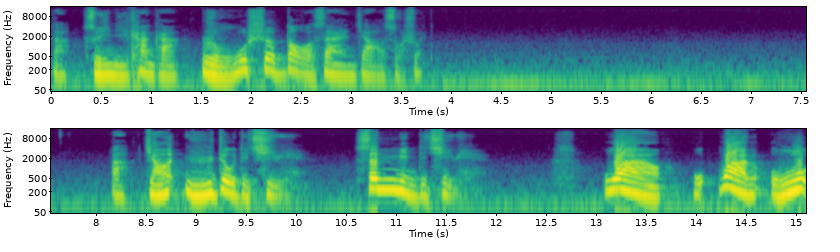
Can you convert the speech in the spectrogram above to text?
啊，所以你看看儒释道三家所说的啊，讲宇宙的起源。生命的起源，万物万物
